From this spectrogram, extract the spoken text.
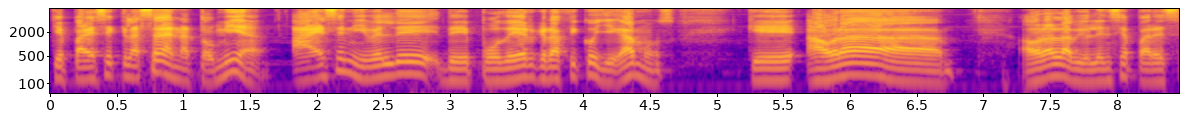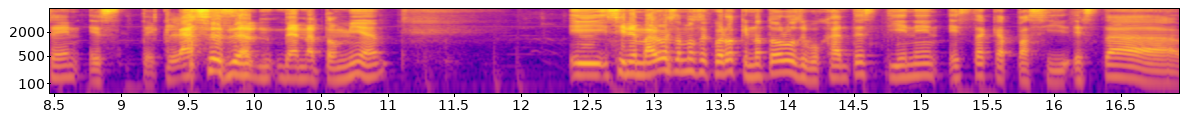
que parece clase de anatomía. A ese nivel de, de poder gráfico llegamos, que ahora Ahora la violencia parecen este, clases de, anatomía. Y sin embargo, estamos de acuerdo que no todos los dibujantes tienen esta capacidad. Esta.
